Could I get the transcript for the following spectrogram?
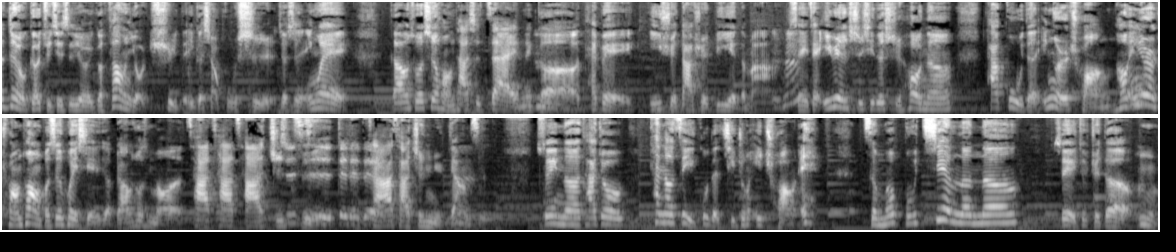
那这首歌曲其实有一个非常有趣的一个小故事，就是因为刚刚说世宏他是在那个台北医学大学毕业的嘛，嗯、所以在医院实习的时候呢，他雇的婴儿床，然后婴儿床通常不是会写一个，比方说什么“叉叉叉之子”，对对对，“叉叉叉之女”这样子，嗯、所以呢，他就看到自己雇的其中一床，哎，怎么不见了呢？所以就觉得，嗯，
